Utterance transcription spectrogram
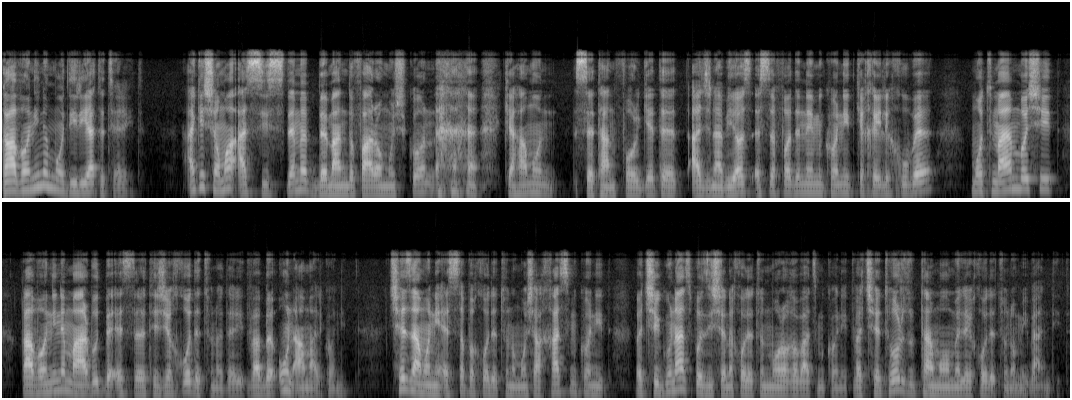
قوانین مدیریت trade. اگه شما از سیستم ببند و فراموش کن که همون set and forget اجنبی استفاده نمی کنید که خیلی خوبه. مطمئن باشید قوانین مربوط به استراتژی خودتون رو دارید و به اون عمل کنید. چه زمانی stop خودتون رو مشخص می‌کنید و چگونه از position خودتون مراقبت می‌کنید و چطور زودتر معامله خودتون رو میبندید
